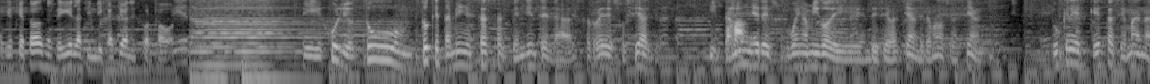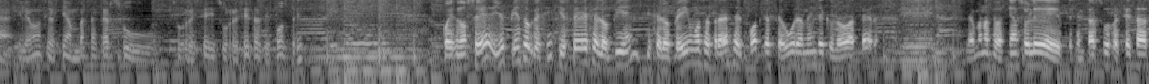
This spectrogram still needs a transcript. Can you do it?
Así es que todos a seguir las indicaciones, por favor. Y Julio, tú, tú que también estás al pendiente de las redes sociales, y también eres buen amigo de, Sebastián, del hermano Sebastián. ¿Tú crees que esta semana el hermano Sebastián va a sacar su, sus recetas de postres? Pues no sé, yo pienso que sí, si ustedes se lo piden, si se lo pedimos a través del podcast, seguramente que lo va a hacer. El hermano Sebastián suele presentar sus recetas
